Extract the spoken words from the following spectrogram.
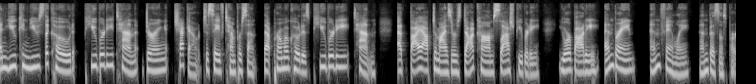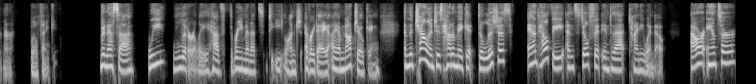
and you can use the code puberty10 during checkout to save 10%. That promo code is puberty10 at bioptimizers.com slash puberty. Your body and brain and family and business partner will thank you. Vanessa, we literally have three minutes to eat lunch every day. I am not joking. And the challenge is how to make it delicious and healthy and still fit into that tiny window. Our answer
